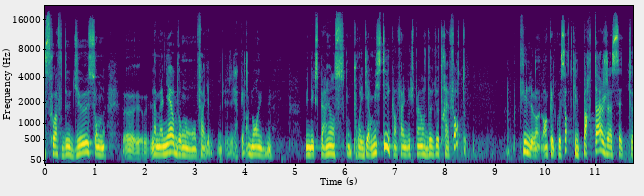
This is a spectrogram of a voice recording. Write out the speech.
soif de Dieu, son, la manière dont. Enfin, il y, a carrément une, une expérience qu'on pourrait dire mystique, enfin, une expérience de Dieu très forte, qu'il, en quelque sorte, qu'il partage à cette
